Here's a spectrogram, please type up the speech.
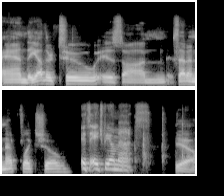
and the other two is on. Is that a Netflix show? It's HBO Max. Yeah,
